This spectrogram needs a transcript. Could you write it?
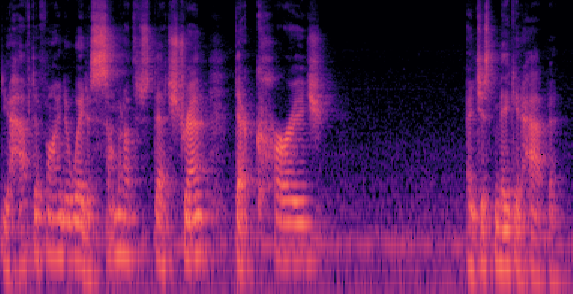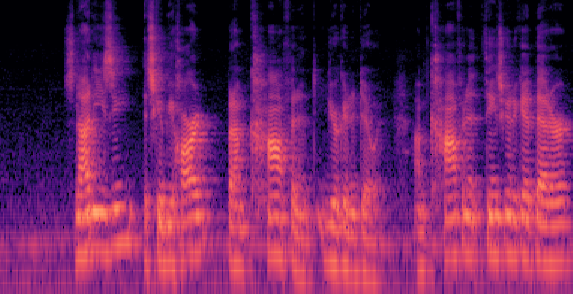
you have to find a way to summon up that strength, that courage, and just make it happen. It's not easy, it's to be hard, but I'm confident you're to do it. I'm confident things are to get better.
